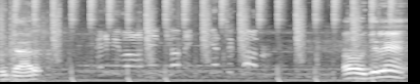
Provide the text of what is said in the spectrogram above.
We got it. Enemy bomb incoming. Get to cover. Oh, get in. Enemy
